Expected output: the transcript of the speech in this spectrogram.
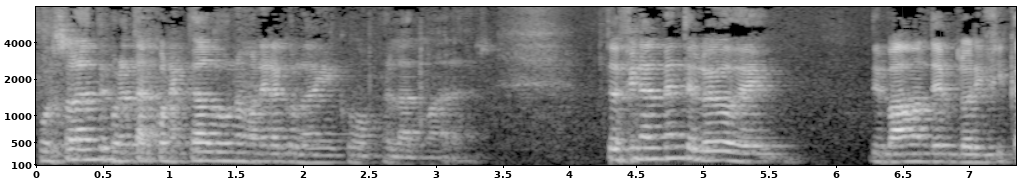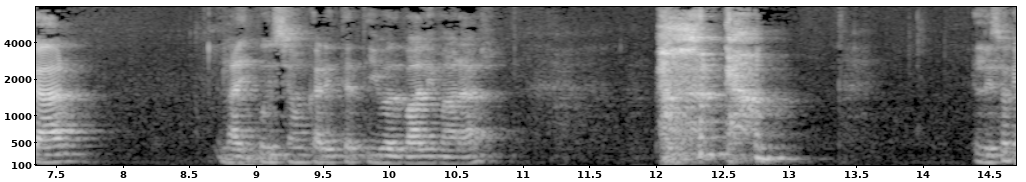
Por solamente por estar conectado de una manera con alguien como Prahlad Maharaj. Entonces finalmente luego de, de glorificar la disposición caritativa de Bali Maharaj. Él dice, ok,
